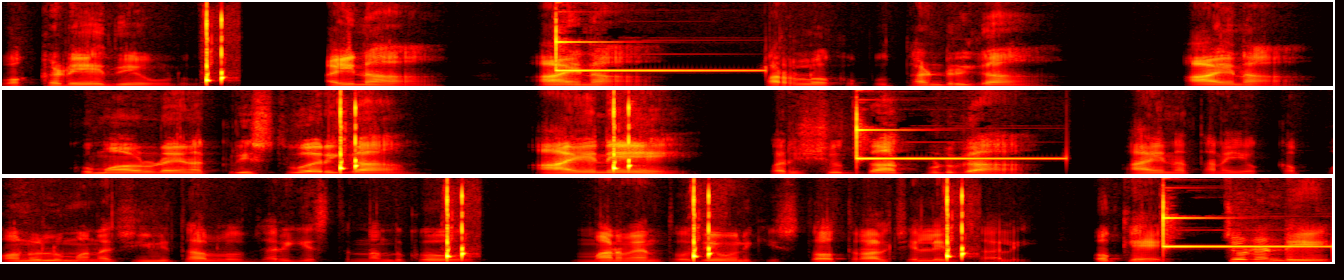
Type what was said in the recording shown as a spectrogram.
ఒక్కడే దేవుడు. అయినా ఆయన పరలోకపు తండ్రిగా ఆయన కుమారుడైన క్రీస్తువారిగా ఆయనే పరిశుద్ధాత్ముడుగా ఆయన తన యొక్క పనులు మన జీవితాల్లో జరిగిస్తున్నందుకు మనం ఎంతో దేవునికి స్తోత్రాలు చెల్లించాలి. ఓకే. చూడండి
